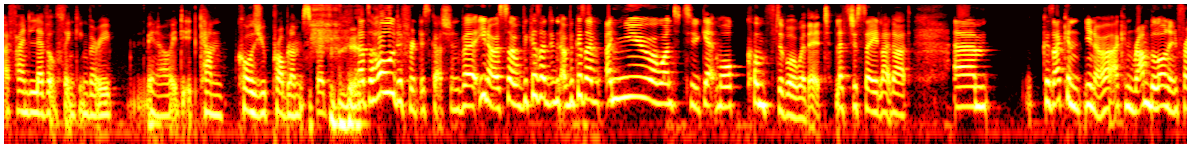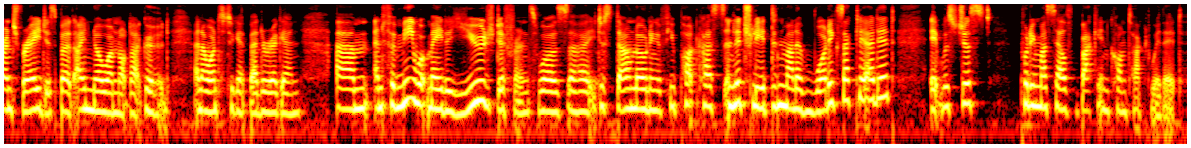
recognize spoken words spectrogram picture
I find level thinking very, you know, it, it can cause you problems, but that's a whole different discussion. But you know, so because I didn't because I I knew I wanted to get more comfortable with it. Let's just say it like that. Um, because I can, you know, I can ramble on in French for ages, but I know I'm not that good, and I wanted to get better again. Um, and for me, what made a huge difference was uh, just downloading a few podcasts, and literally, it didn't matter what exactly I did; it was just putting myself back in contact with it.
